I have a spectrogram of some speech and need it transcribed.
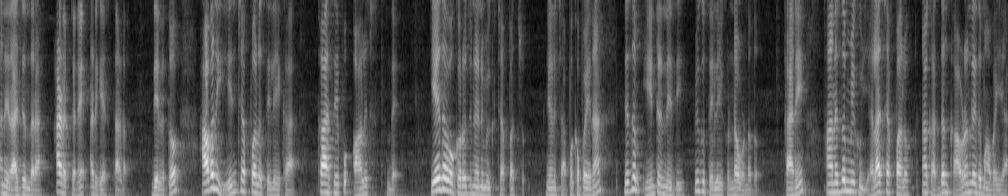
అని రాజేంద్ర అడక్కనే అడిగేస్తాడు. దీనితో అవని ఏం చెప్పాలో తెలియక కాసేపు ఆలోచిస్తుంది. ఏదో ఒకరోజు నేను మీకు చెప్పచ్చు. నేను చెప్పకపోయినా నిజం ఏంటనేది మీకు తెలియకుండా ఉండదు. కానీ ఆ నిజం మీకు ఎలా చెప్పాలో నాకు అర్థం కావడం లేదు మావయ్య.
